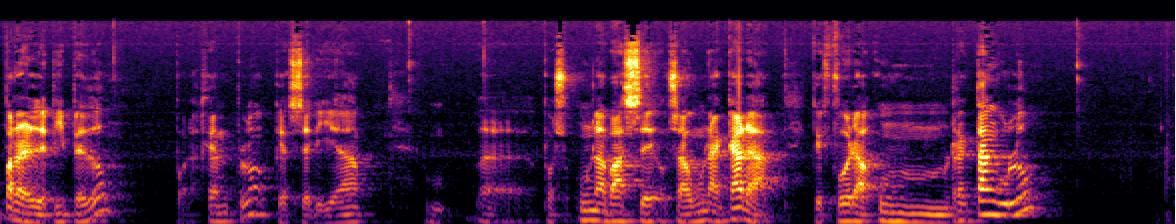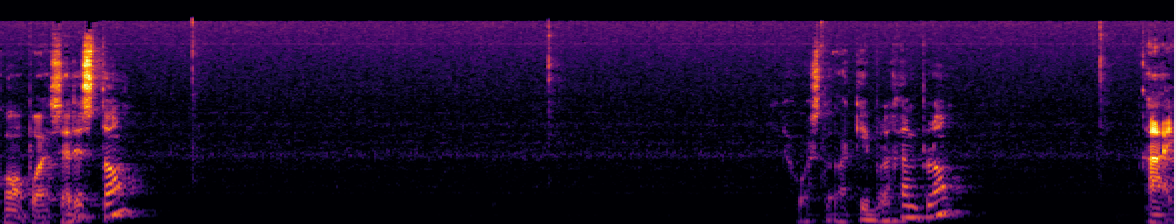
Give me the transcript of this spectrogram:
paralelepípedo, por ejemplo, que sería eh, pues una base, o sea, una cara que fuera un rectángulo, como puede ser esto. Dejo esto de aquí, por ejemplo. Ahí.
